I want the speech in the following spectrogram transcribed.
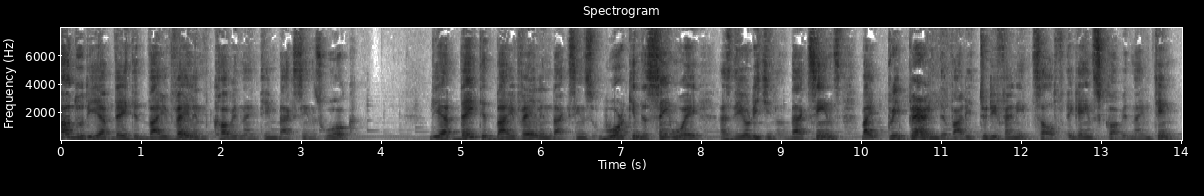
How do the updated bivalent COVID 19 vaccines work? The updated bivalent vaccines work in the same way as the original vaccines by preparing the body to defend itself against COVID 19.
